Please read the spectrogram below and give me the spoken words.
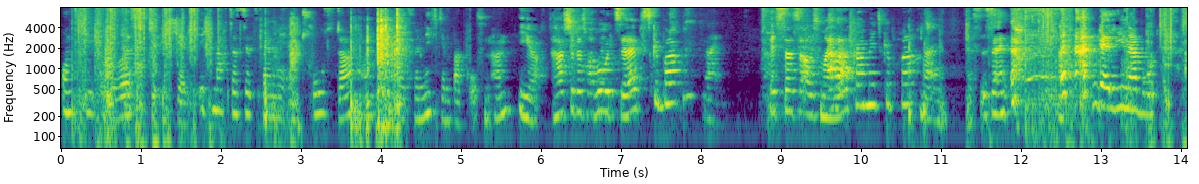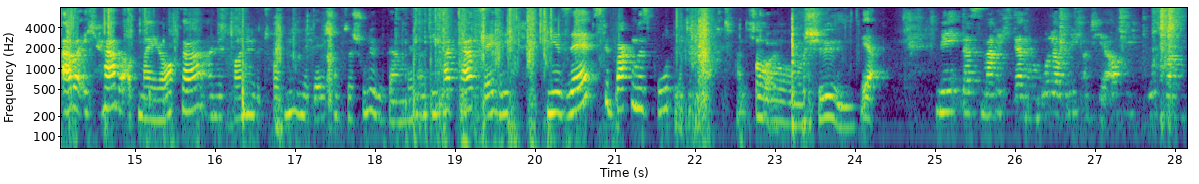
Und die röste ich jetzt. Ich mache das jetzt bei mir im Toaster und dafür nicht den Backofen an. Ja. Hast du das Brot selbst gebacken? Nein. Ist das aus Mallorca mitgebracht? Nein, das ist ein, ein Berliner Brot. Aber ich habe auf Mallorca eine Freundin getroffen, mit der ich schon zur Schule gegangen bin. Und die hat tatsächlich mir selbst gebackenes Brot mitgebracht. Fand ich toll. Oh, schön. Ja. Nee, das mache ich dann im Urlaub nicht und hier auch nicht. Brot backen.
